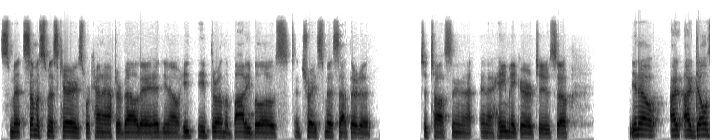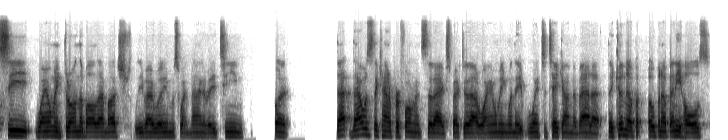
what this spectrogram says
Smith, some of Smith's carries were kind of after Valladay had, you know, he he'd thrown the body blows, and Trey Smith's out there to to toss in a in a haymaker or two. So, you know, I I don't see Wyoming throwing the ball that much. Levi Williams went nine of eighteen, but that that was the kind of performance that I expected out of Wyoming when they went to take on Nevada. They couldn't op- open up any holes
